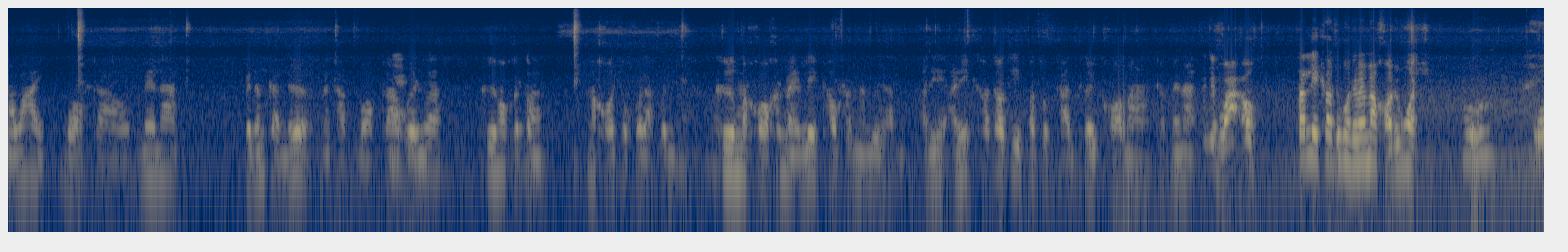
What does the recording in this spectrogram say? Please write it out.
มาไหว้บอกกล่าวแม่นาคเป็นน้ำกันเด้อนะครับ บอกกล่าวเพิ่นว่าคือเขาก็ต้องมาขอโชคขอลาภเพิ่น คือมาขอข้างในเลขเข้าครั้งนั้นด้วยครับ อันนี้อันนี้เข้าเท่าที่ประสบการณ์เคยขอมากับแม่นาคก็จะบอกว่าเอ้า ตั้งเลขเข้าทุกงวดทำไมมาขอทุกงวดโอ้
